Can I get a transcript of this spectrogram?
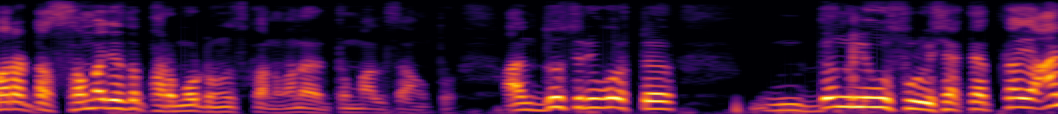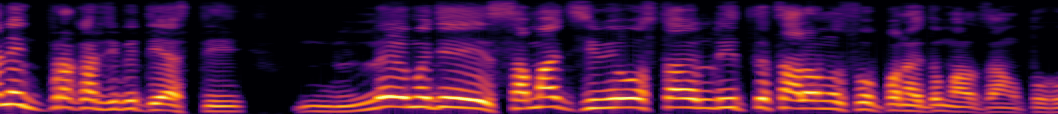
मराठा समाजाचं फार मोठं नुकसान होणार तुम्हाला सांगतो. आणि दुसरी गोष्ट दंगली उसळू शकतात. काही अनेक प्रकारची भीती असती. लय म्हणजे समाज ही व्यवस्था इतकं चालवणं सोपं नाही तुम्हाला सांगतो.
